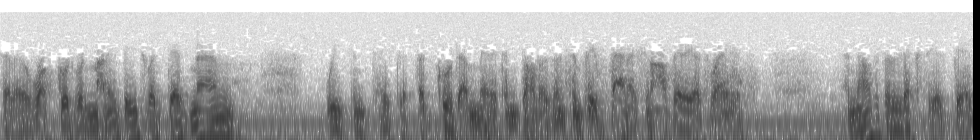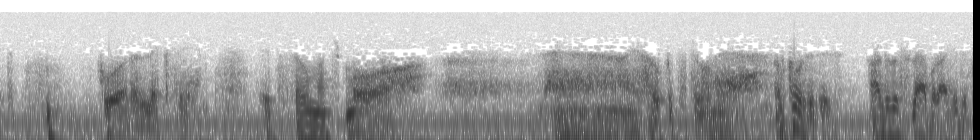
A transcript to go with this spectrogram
fellow, what good would money be to a dead man? we can take it, the good American dollars and simply vanish in our various ways. And now that Alexei is dead, poor Alexei, it's so much more. Ah, I hope it's still there. Of course it is. Under the slab where I hid it.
